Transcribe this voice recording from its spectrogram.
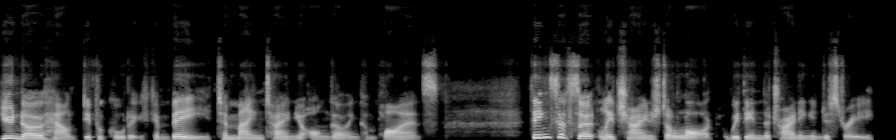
you know how difficult it can be to maintain your ongoing compliance. Things have certainly changed a lot within the training industry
